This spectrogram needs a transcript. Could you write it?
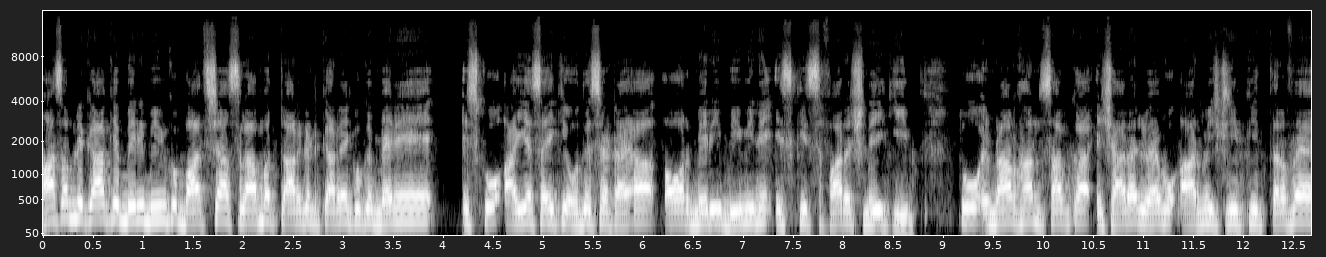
ہاں صاحب نے کہا کہ میری بیوی کو بادشاہ سلامت ٹارگٹ کر رہے ہیں کیونکہ میں نے اس کو آئی ایس آئی کے عہدے سے ہٹایا اور میری بیوی نے اس کی سفارش نہیں کی۔ تو عمران خان صاحب کا اشارہ جو ہے وہ آرمی چیف کی طرف ہے۔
